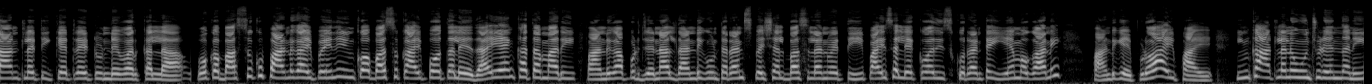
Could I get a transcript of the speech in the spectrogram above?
దాంట్లో టికెట్ రేట్ ఉండే వరకల్లా ఒక బస్సుకు పండుగ అయిపోయింది ఇంకో బస్సుకు అయిపోతలేదా? ఏం కథ మరి? పండుగ అప్పుడు జనాలు దండిగా ఉంటారని స్పెషల్ బస్సులను పెట్టి పైసలు ఎక్కువ తీసుకురంటే ఏమో గాని పండుగ ఎప్పుడో అయిపోయి. ఇంకా అట్లనే ఉంచుడేందని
